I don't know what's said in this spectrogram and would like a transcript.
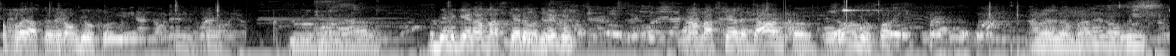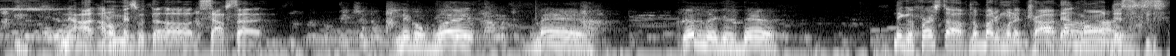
don't play out there. They don't give a fuck. You just wanna have it. But then again, I'm not scared of a nigga. And I'm not scared of dying, so yeah, I don't give a fuck. I don't know, bro. They know me. Nah, I, I don't mess with the uh, the South Side. Nigga, what? Man. Them niggas there. Nigga, first off, nobody want to drive that Oh, long God. distance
